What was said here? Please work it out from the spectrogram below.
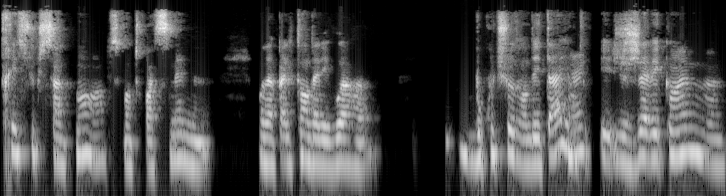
très succinctement, hein, parce qu'en trois semaines, on n'a pas le temps d'aller voir beaucoup de choses en détail. Et j'avais quand même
